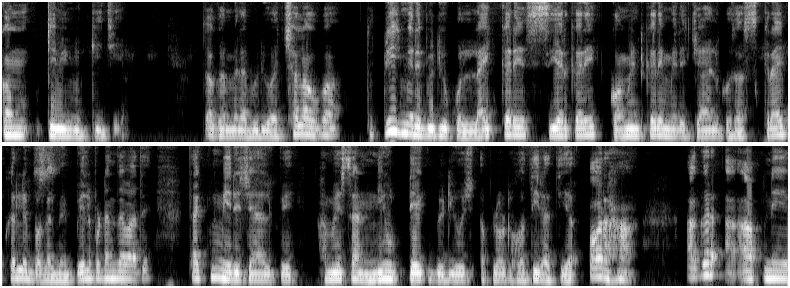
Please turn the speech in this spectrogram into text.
कम के में कीजिए। तो अगर मेरा वीडियो अच्छा लगा तो प्लीज़ मेरे वीडियो को लाइक करें, शेयर करें, कमेंट करें, मेरे चैनल को सब्सक्राइब कर ले, बगल में बेल बटन दबा दें, ताकि मेरे चैनल पे हमेशा न्यू टेक वीडियोज़ अपलोड होती रहती है। और हाँ अगर आपने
